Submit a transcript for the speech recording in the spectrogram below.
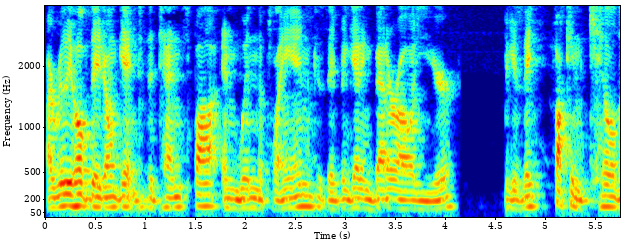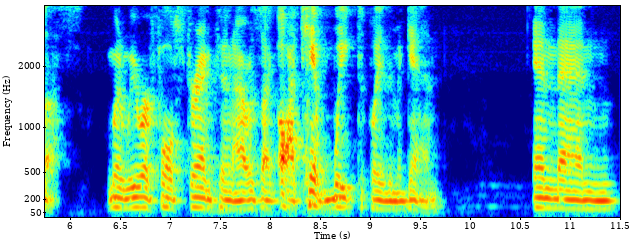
I really hope they don't get into the ten spot and win the play in because they've been getting better all year. Because they fucking killed us when we were full strength, and I was like, oh, I can't wait to play them again. And then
